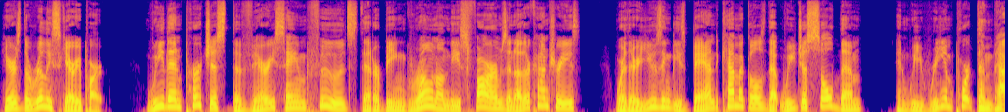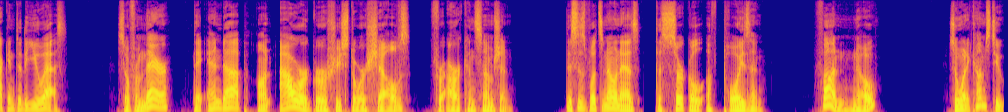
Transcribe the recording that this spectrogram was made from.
Here's the really scary part. We then purchase the very same foods that are being grown on these farms in other countries where they're using these banned chemicals that we just sold them and we re import them back into the US. So from there, they end up on our grocery store shelves for our consumption. This is what's known as the circle of poison. Fun, no? So, when it comes to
